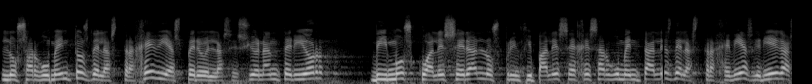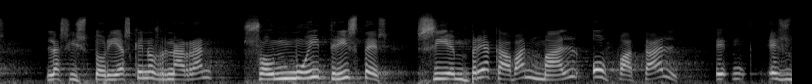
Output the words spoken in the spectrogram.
los argumentos de las tragedias, pero en la sesión anterior vimos cuáles eran los principales ejes argumentales de las tragedias griegas. Las historias que nos narran son muy tristes, siempre acaban mal o fatal. Eh, es,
